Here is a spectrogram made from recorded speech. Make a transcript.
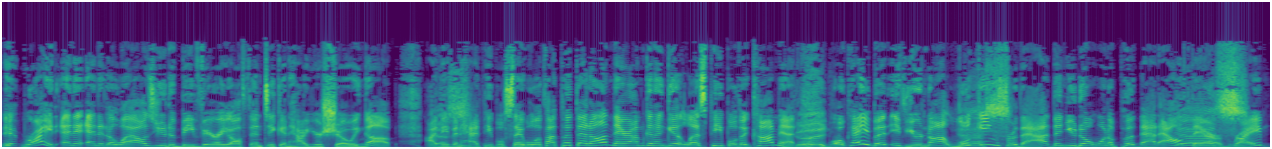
It, right. And it, and it allows you to be very authentic in how you're showing up. Yes. I've even had people say, well, if I put that on there, I'm going to get less people that comment. Good. Okay. But if you're not looking yes. for that, then you don't want to put that out there, right?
